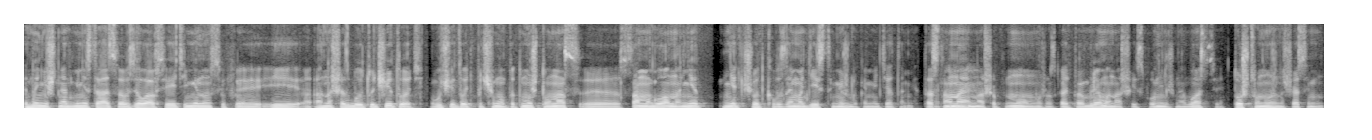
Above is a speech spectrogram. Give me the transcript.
нынешняя администрация взяла все эти минусы, и она сейчас будет учитывать. Учитывать почему? Потому что у нас, э, самое главное, нет, нет четкого взаимодействия между комитетами. Это основная mm-hmm. наша, ну, можно сказать, проблема нашей исполнительной власти. То, что нужно сейчас им,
